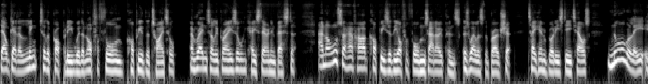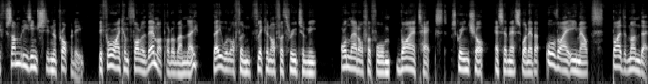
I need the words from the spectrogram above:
They'll get a link to the property with an offer form, copy of the title, and rental appraisal in case they're an investor. And I'll also have hard copies of the offer forms at opens, as well as the brochure. Take everybody's details. Normally, if somebody's interested in a property, before I can follow them up on a Monday, they will often flick an offer through to me on that offer form via text, screenshot, SMS, whatever, or via email by the Monday.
